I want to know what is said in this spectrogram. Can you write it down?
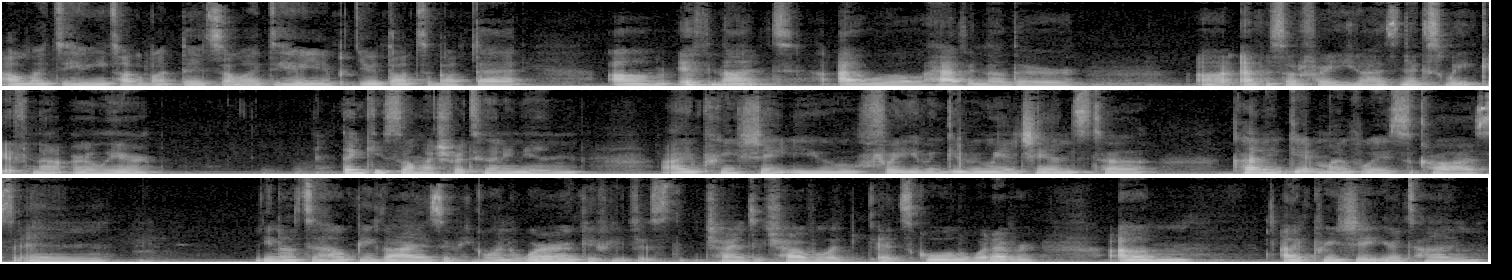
I would like to hear you talk about this. I would like to hear your, your thoughts about that. Um, if not, I will have another uh, episode for you guys next week, if not earlier. Thank you so much for tuning in. I appreciate you for even giving me a chance to kind of get my voice across and you know to help you guys if you're going to work if you're just trying to travel at, at school or whatever um, I appreciate your time.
